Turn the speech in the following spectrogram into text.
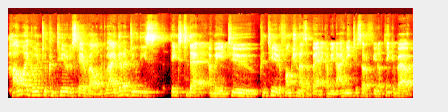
how am I going to continue to stay relevant? I got to do these things today. I mean, to continue to function as a bank. I mean, I need to sort of you know think about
